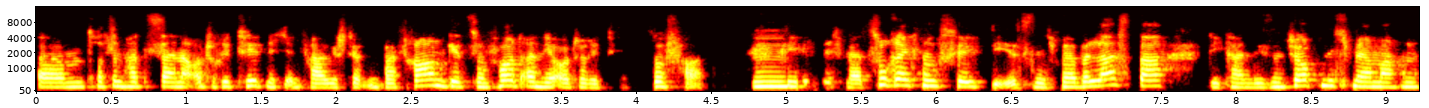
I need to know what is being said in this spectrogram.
ähm, trotzdem hat es seine Autorität nicht in Frage gestellt. Und bei Frauen geht es sofort an die Autorität. Sofort. Mhm. Die ist nicht mehr zurechnungsfähig, die ist nicht mehr belastbar, die kann diesen Job nicht mehr machen,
